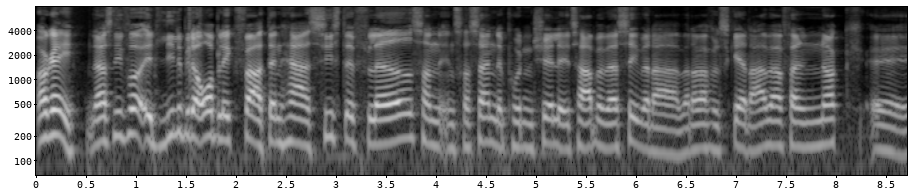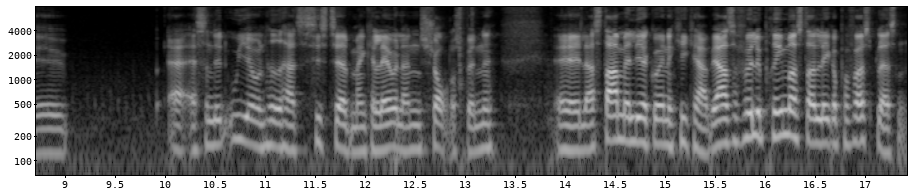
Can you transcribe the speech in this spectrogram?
Okay, lad os lige få et lille bitte overblik før den her sidste flade, sådan interessante potentielle etape. Lad os se, hvad der, hvad der i hvert fald sker. Der er i hvert fald nok øh, er, er sådan lidt ujævnhed her til sidst til, at man kan lave et eller andet sjovt og spændende. Øh, lad os starte med lige at gå ind og kigge her. Vi har selvfølgelig Primus, der ligger på førstepladsen.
